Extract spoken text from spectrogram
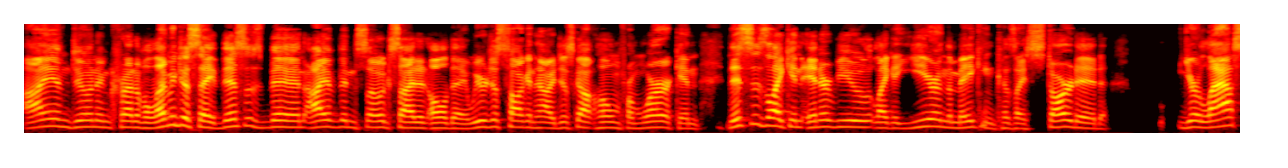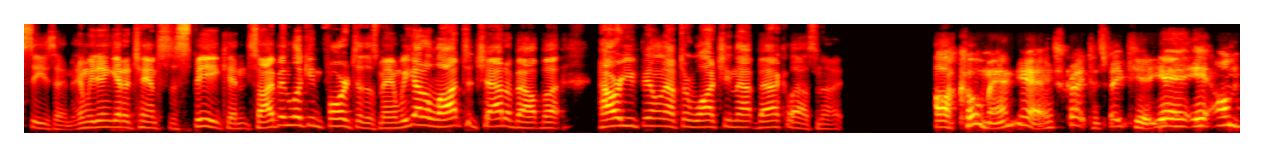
I am doing incredible. Let me just say, this has been, I have been so excited all day. We were just talking how I just got home from work, and this is like an interview, like a year in the making, because I started your last season and we didn't get a chance to speak. And so I've been looking forward to this, man. We got a lot to chat about, but how are you feeling after watching that back last night? Oh, cool, man. Yeah, it's great to speak to you. Yeah, yeah um,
